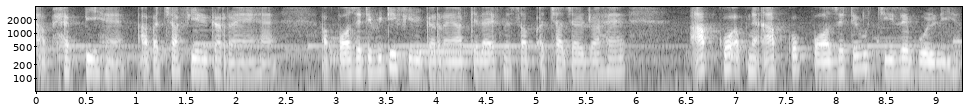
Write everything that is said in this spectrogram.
आप हैप्पी हैं, आप अच्छा फील कर रहे हैं, आप पॉजिटिविटी फील कर रहे हैं, आपके लाइफ में सब अच्छा चल रहा है, आपको अपने आप को पॉजिटिव चीज़ें बोलनी है।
